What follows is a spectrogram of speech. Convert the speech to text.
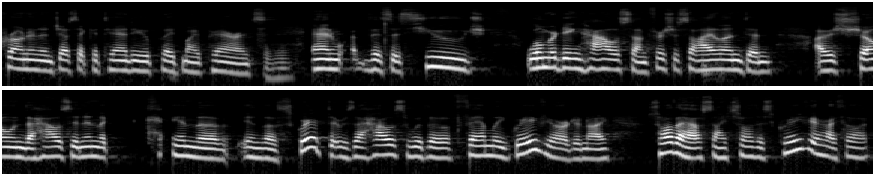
Cronyn and Jessica Tandy, who played my parents, and there's this huge Wilmerding house on Fisher's Island, and I was shown the house, and in the in the in the script, it was a house with a family graveyard, and I saw the house, and I saw this graveyard. I thought,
